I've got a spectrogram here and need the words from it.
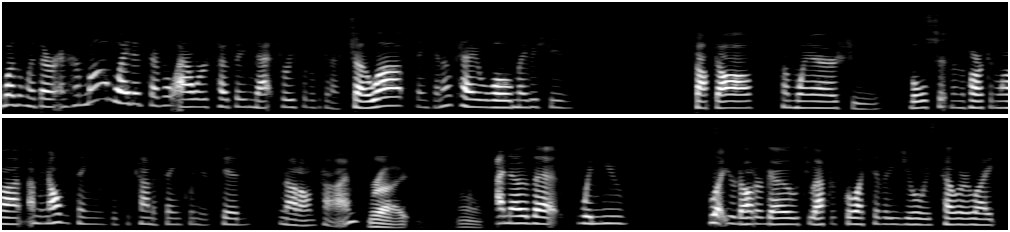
wasn't with her, and her mom waited several hours hoping that Teresa was going to show up, thinking, okay, well, maybe she's stopped off somewhere. She's bullshitting in the parking lot. I mean, all the things that you kind of think when your kid's not on time. right. Oh, I know that when you let your daughter go to after school activities, you always tell her, like,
